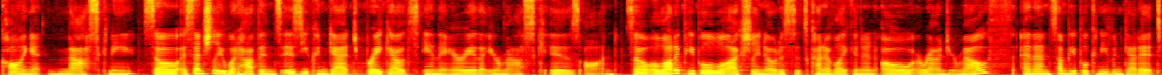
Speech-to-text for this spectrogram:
calling it maskne. So essentially, what happens is you can get breakouts in the area that your mask is on. So a lot of people will actually notice it's kind of like in an O around your mouth, and then some people can even get it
